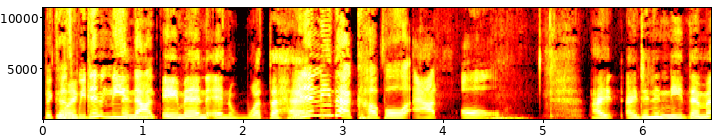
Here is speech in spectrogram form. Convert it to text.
Because we didn't need that. Amen. And what the heck? We didn't need that couple at all. I I didn't need them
